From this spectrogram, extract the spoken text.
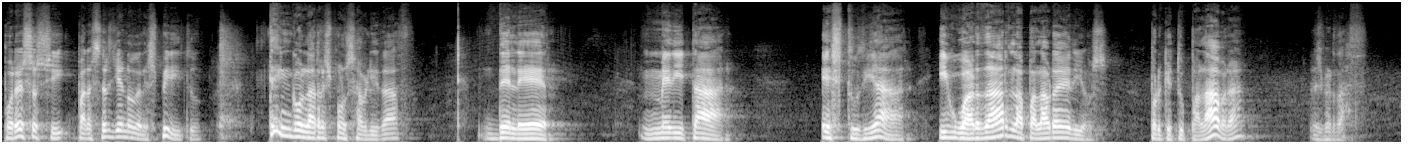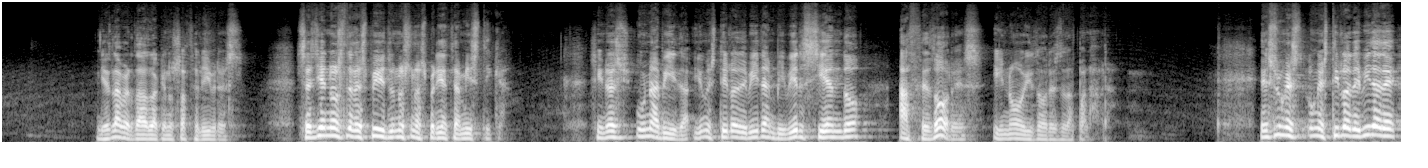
Por eso sí, para ser lleno del Espíritu, tengo la responsabilidad de leer, meditar, estudiar y guardar la palabra de Dios, porque tu palabra es verdad. Y es la verdad la que nos hace libres. Ser llenos del Espíritu no es una experiencia mística, sino es una vida y un estilo de vida en vivir siendo hacedores y no oidores de la palabra. Es un, un estilo de vida de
